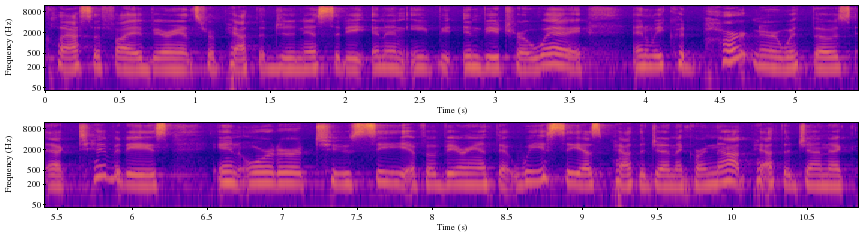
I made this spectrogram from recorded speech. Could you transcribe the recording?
classify variants for pathogenicity in an in vitro way. And we could partner with those activities in order to see if a variant that we see as pathogenic or not pathogenic,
